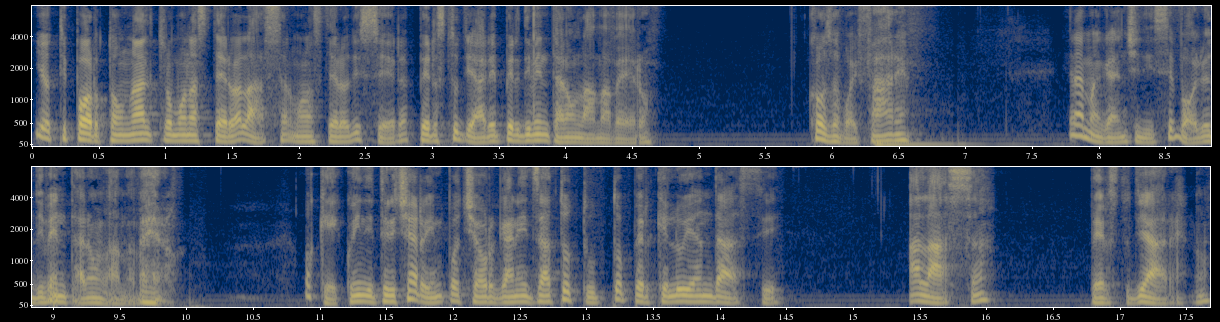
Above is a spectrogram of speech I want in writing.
io ti porto a un altro monastero a Lhasa, il monastero di Sera, per studiare e per diventare un lama vero. Cosa vuoi fare? E la Magan ci disse, voglio diventare un lama vero. Ok, quindi Trichan Rinpoche ha organizzato tutto perché lui andassi a Lhasa per studiare, no?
